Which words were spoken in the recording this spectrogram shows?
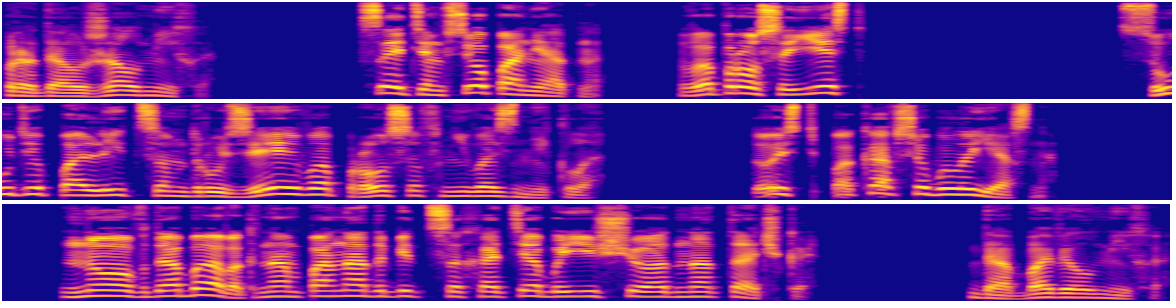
Продолжал Миха. С этим все понятно? Вопросы есть? Судя по лицам друзей, вопросов не возникло. То есть пока все было ясно. Но вдобавок нам понадобится хотя бы еще одна тачка, добавил Миха.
